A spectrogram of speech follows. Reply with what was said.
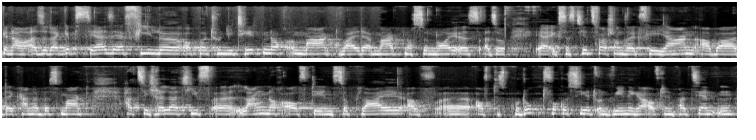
genau, also da gibt es sehr, sehr viele Opportunitäten noch im Markt, weil der Markt noch so neu ist. Also er existiert zwar schon seit vier Jahren, aber der Cannabis-Markt hat sich relativ äh, lang noch auf den Supply, auf, äh, auf das Produkt fokussiert und weniger auf den Patienten,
